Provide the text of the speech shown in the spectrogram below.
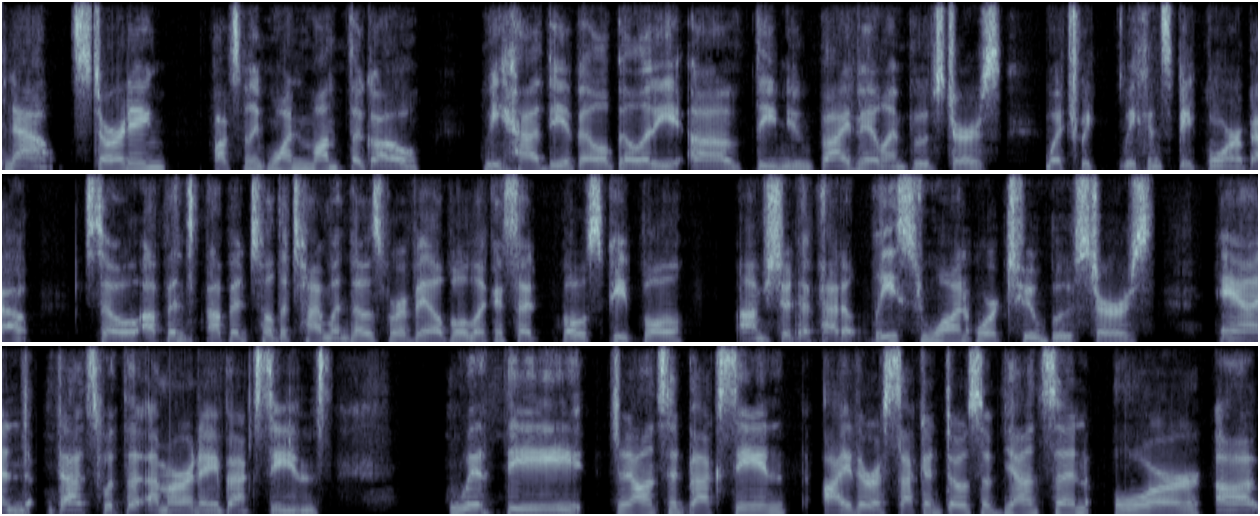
Now, starting approximately one month ago, we had the availability of the new bivalent boosters, which we, we can speak more about. So up and up until the time when those were available, like I said, most people um, should have had at least one or two boosters, and that's with the mRNA vaccines. With the Johnson vaccine, either a second dose of Janssen or uh,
